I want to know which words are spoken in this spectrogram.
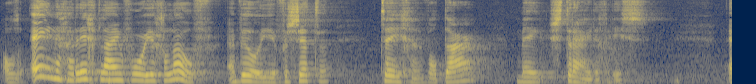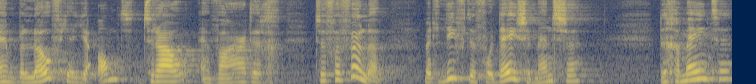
als enige richtlijn voor je geloof en wil je je verzetten tegen wat daarmee strijdig is. En beloof je je ambt trouw en waardig te vervullen met liefde voor deze mensen, de gemeente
